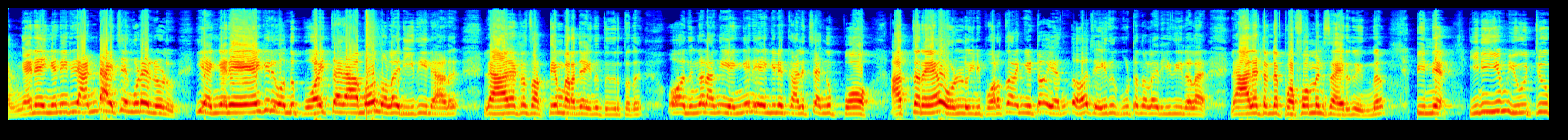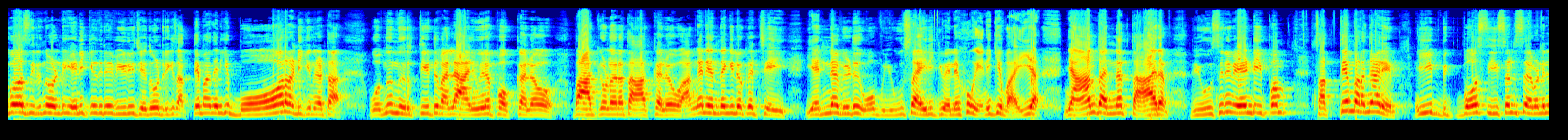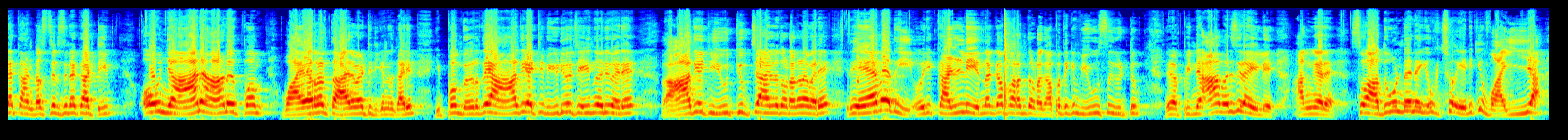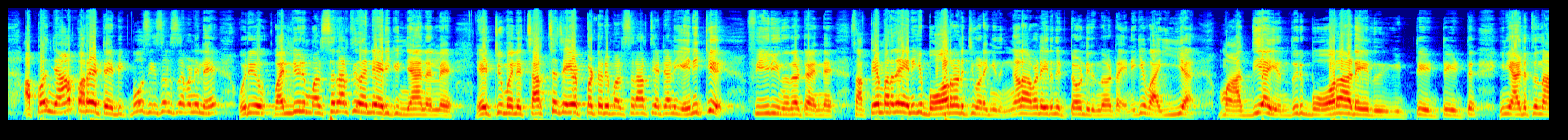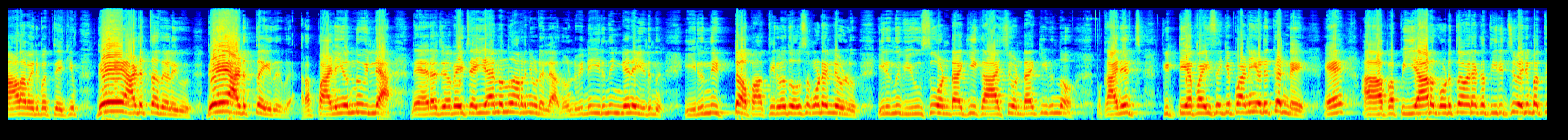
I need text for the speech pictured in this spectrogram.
അങ്ങനെ ഇങ്ങനെ ഇനി രണ്ടാഴ്ചയും കൂടെ ഉള്ളൂ. ഈ എങ്ങനെയെങ്കിലും ഒന്ന് പോയി തരാമോ എന്നുള്ള രീതിയിലാണ് ലാലേട്ടൻ സത്യം പറഞ്ഞ ഇന്ന് തീർത്തത്. ഓ നിങ്ങൾ അങ്ങ് എങ്ങനെയെങ്കിലും കളിച്ച് അങ്ങ് പോ. അത്രയേ ഉള്ളൂ. ഇനി പുറത്തിറങ്ങിയിട്ടോ എന്തോ ചെയ്ത് കൂട്ടെന്നുള്ള രീതിയിലുള്ള ലാലേട്ടന്റെ പെർഫോമൻസ് ആയിരുന്നു ഇന്ന്. പിന്നെ ഇനിയും യൂട്യൂബേഴ്സ് ഇരുന്നുകൊണ്ട് എനിക്കെതിരെ വീഡിയോ ചെയ്തുകൊണ്ടിരിക്കും. സത്യം പറഞ്ഞാൽ എനിക്ക് ബോറടിക്കുന്നു കേട്ടാ. ഒന്ന് നിർത്തിയിട്ട് വല്ല അനുവിനെ പൊക്കലോ ബാക്കിയുള്ളവരെ താക്കലോ അങ്ങനെ എന്തെങ്കിലുമൊക്കെ ചെയ് എന്നെ വിട്. ഓ വ്യൂസ് ആയിരിക്കും അല്ലേ? ഹോ എനിക്ക് വയ്യ. ഞാൻ തന്നെ താരം. വ്യൂസിന് വേണ്ടി ഇപ്പം സത്യം പറഞ്ഞാലേ ഈ ബിഗ് ബോസ് സീസൺ സെവനിലെ കണ്ടസ്റ്റൻസിനെ കാട്ടി ഓ ഞാനാണ് ഇപ്പം വൈറൽ താരമായിട്ടിരിക്കുന്നത്. കാര്യം ഇപ്പം വെറുതെ ആദ്യമായിട്ട് വീഡിയോ ചെയ്യുന്നവർ വരെ ആദ്യമായിട്ട് യൂട്യൂബ് ചാനൽ തുടങ്ങണ വരെ രേവതി ഒരു കള്ളി എന്നൊക്കെ പറഞ്ഞ് തുടങ്ങും. അപ്പോഴത്തേക്കും വ്യൂസ് കിട്ടും. പിന്നെ ആ മനസ്സിലായില്ലേ? അങ്ങനെ. സോ അതുകൊണ്ട് തന്നെ എനിക്ക് വയ്യ. അപ്പം ഞാൻ പറയട്ടെ ബിഗ് ബോസ് സീസൺ സെവനിലെ ഒരു വലിയൊരു മത്സരാർത്ഥി തന്നെയായിരിക്കും ഞാനല്ലേ? ഏറ്റവും വലിയ ചർച്ച ചെയ്യപ്പെട്ട ഒരു മത്സരാർത്ഥിയായിട്ടാണ് എനിക്ക് ഫീൽ ചെയ്യുന്നത് കേട്ടോ എന്നെ. സത്യം പറഞ്ഞാൽ എനിക്ക് ബോറടിച്ച് തുടങ്ങി. നിങ്ങൾ അവിടെ ഇരുന്ന് ഇട്ടോണ്ടിരുന്നു കേട്ടോ? എനിക്ക് വയ്യ. മതിയായി എന്തൊരു ബോറാടേ ഇത്. ഇട്ട് ഇട്ട് ഇട്ട്. ഇനി അടുത്ത നാളെ വരുമ്പോഴത്തേക്കും ദേ അടുത്ത തെളിവ്. ദേ അടുത്ത ഇത്. വേറെ പണിയൊന്നുമില്ല. നേരെ ചൊവ്വേ ചെയ്യാനൊന്നും അറിഞ്ഞൂടല്ല? അതുകൊണ്ട് പിന്നെ ഇരുന്ന് ഇങ്ങനെ ഇരുന്ന്. ഇരുന്ന് ഇട്ടോ? പത്തിരുപത് ദിവസം കൂടെ അല്ലേ ഉള്ളൂ. ഇരുന്ന് വ്യൂസും ഉണ്ടാക്കി കാശും ഉണ്ടാക്കി ഇരുന്നോ? കാര്യം കിട്ടിയ പൈസയ്ക്ക് പണിയെടുക്കണ്ടേ? ഏഹ് അപ്പൊ പി ആർ കൊടുത്തവരൊക്കെ തിരിച്ചു വരുമ്പോഴത്തേക്കും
